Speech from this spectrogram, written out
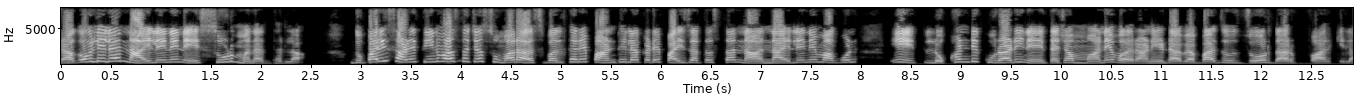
रागवलेल्या नायलेने सूड मनात धरला. दुपारी साडेतीन वाजताच्या सुमारास वलथरे पानठेल्याकडे पायी जात असताना नायलेने मागून येत लोखंडी कुराडीने त्याच्या मानेवर आणि डाव्या बाजूस जोरदार वार केला.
